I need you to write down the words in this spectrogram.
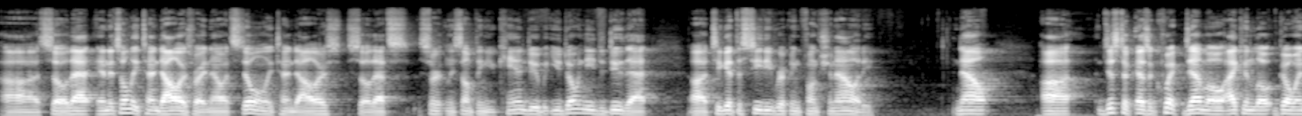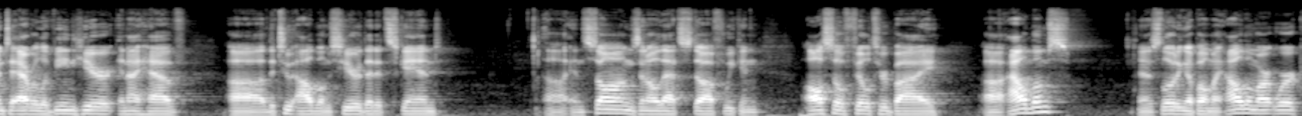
uh, so that and it's only ten dollars right now. It's still only ten dollars. So that's certainly something you can do, but you don't need to do that uh, to get the CD ripping functionality. Now, uh, just to, as a quick demo, I can go into Avril Lavigne here, and I have uh, the two albums here that it scanned uh, and songs and all that stuff. We can also filter by uh, albums, and it's loading up all my album artwork,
